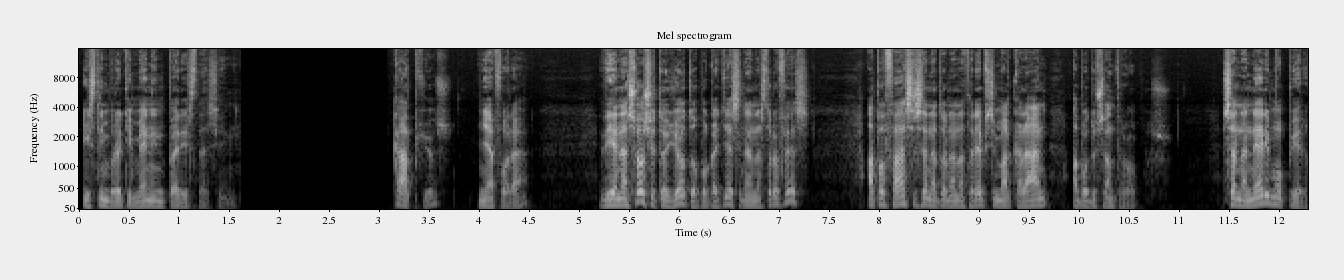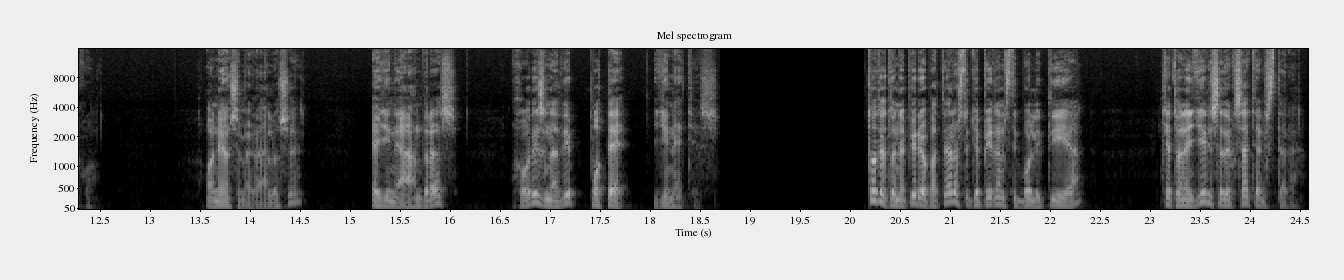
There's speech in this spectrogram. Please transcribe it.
εις την προκειμένη παρίσταση. Κάποιος, μια φορά, δια να σώσει το γιο του από κακές συναναστροφές, αποφάσισε να τον αναθρέψει μακράν από τους ανθρώπους, σαν ανέρημο πύργο. Ο νέος σε μεγάλωσε, έγινε άνδρας, χωρίς να δει ποτέ γυναίκες. Τότε τον επήρε ο πατέρας του και πήγαν στην πολιτεία και τον εγύρισε δεξιά και αριστερά.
